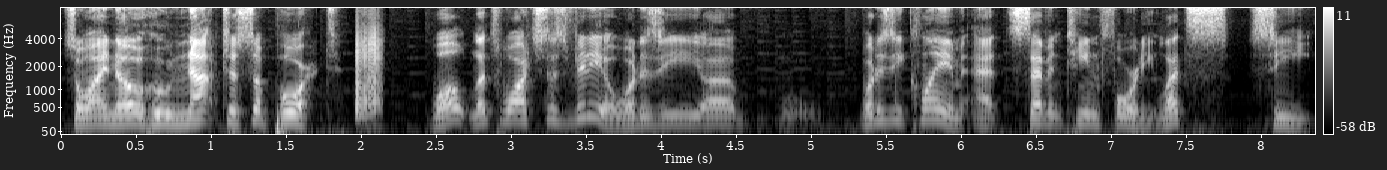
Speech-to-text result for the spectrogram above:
so I know who not to support. Well, let's watch this video. What does he, uh, what does he claim at 1740? Let's see.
